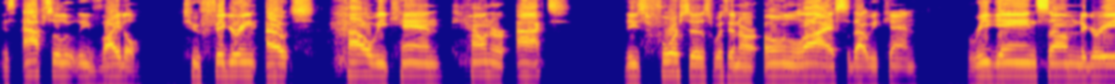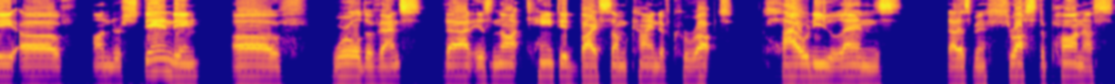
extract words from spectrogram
is absolutely vital to figuring out how we can counteract these forces within our own lives so that we can regain some degree of understanding of world events that is not tainted by some kind of corrupt, cloudy lens that has been thrust upon us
